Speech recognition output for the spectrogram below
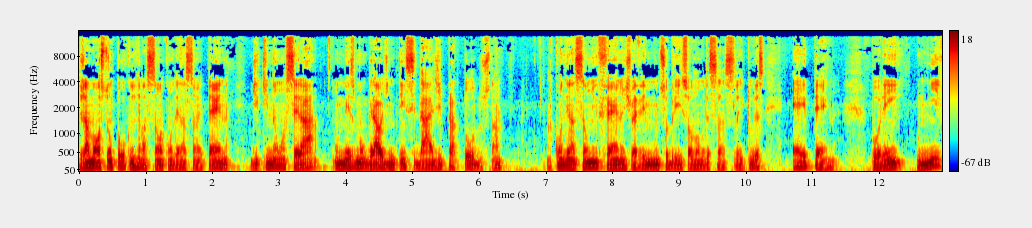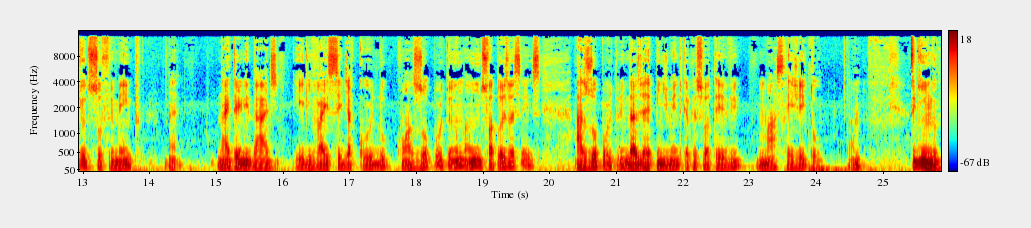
já mostra um pouco em relação à condenação eterna, de que não será o mesmo grau de intensidade para todos. Tá? A condenação no inferno, a gente vai ver muito sobre isso ao longo dessas leituras, é eterna. Porém, o nível de sofrimento né, na eternidade ele vai ser de acordo com as oportunidades. Um dos fatores vai ser esse: as oportunidades de arrependimento que a pessoa teve, mas rejeitou. Tá? Seguindo,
